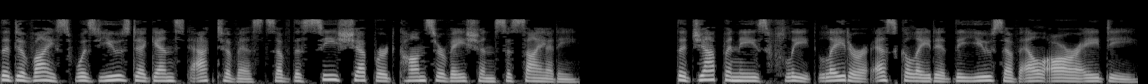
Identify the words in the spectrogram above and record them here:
The device was used against activists of the Sea Shepherd Conservation Society. The Japanese fleet later escalated the use of LRAD,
